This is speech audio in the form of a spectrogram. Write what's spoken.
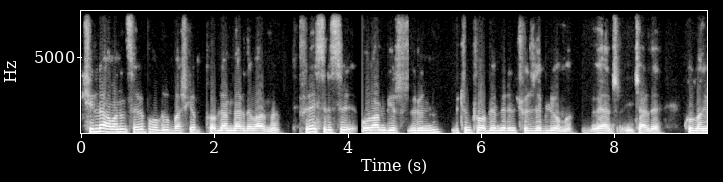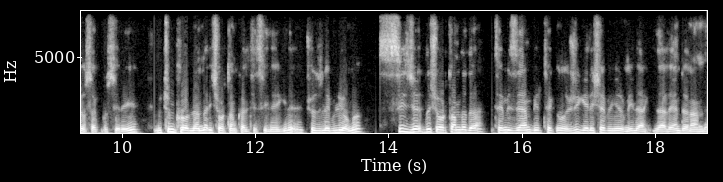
Kirli havanın sebep olduğu başka problemler de var mı? Fresh serisi olan bir ürünün bütün problemlerini çözülebiliyor mu? Eğer içeride kullanıyorsak bu seriyi bütün problemler iç ortam kalitesiyle ilgili çözülebiliyor mu? Sizce dış ortamda da temizleyen bir teknoloji gelişebilir mi ilerleyen dönemde?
